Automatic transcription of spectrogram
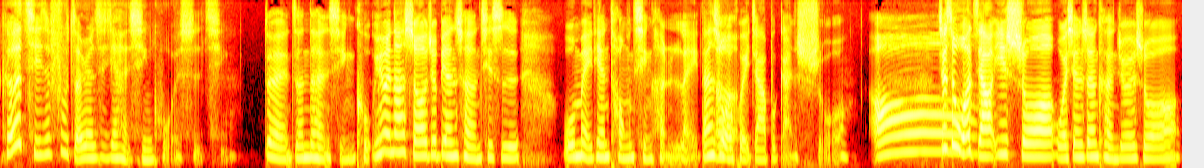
可是其实负责任是一件很辛苦的事情。对，真的很辛苦，因为那时候就变成，其实我每天通勤很累，但是我嗯回家不敢说，哦就是我只要一说，我先生可能就会说。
